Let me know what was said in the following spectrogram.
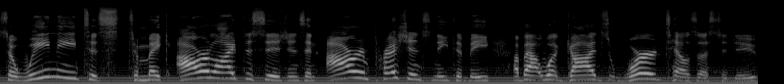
So we need to, to make our life decisions, and our impressions need to be about what God's Word tells us to do.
